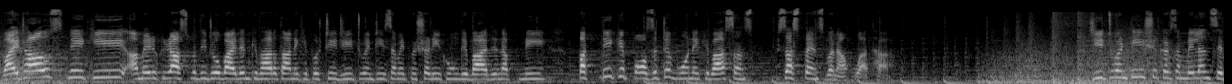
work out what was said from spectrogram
व्हाइट हाउस ने की अमेरिकी राष्ट्रपति जो बाइडेन के भारत आने की पुष्टि। जी ट्वेंटी समिट में शरीक होंगे बाइडेन। अपनी पत्नी के पॉजिटिव होने के बाद सस्पेंस बना हुआ था। जी ट्वेंटी शिखर सम्मेलन से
